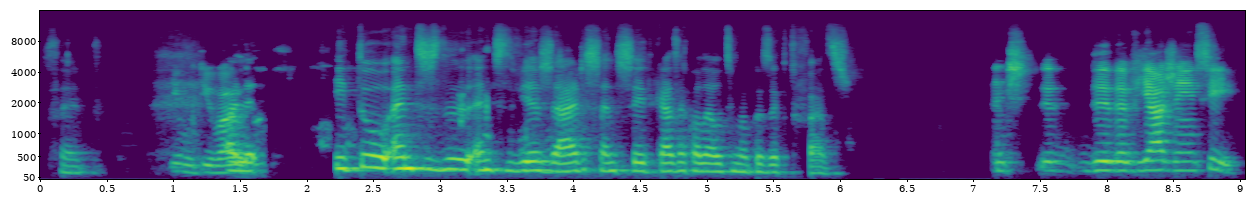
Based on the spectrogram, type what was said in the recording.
Certo. E motivar. Olha, e tu, antes de, antes de viajares, antes de sair de casa, qual é a última coisa que tu fazes? Antes de, de, da viagem em si?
